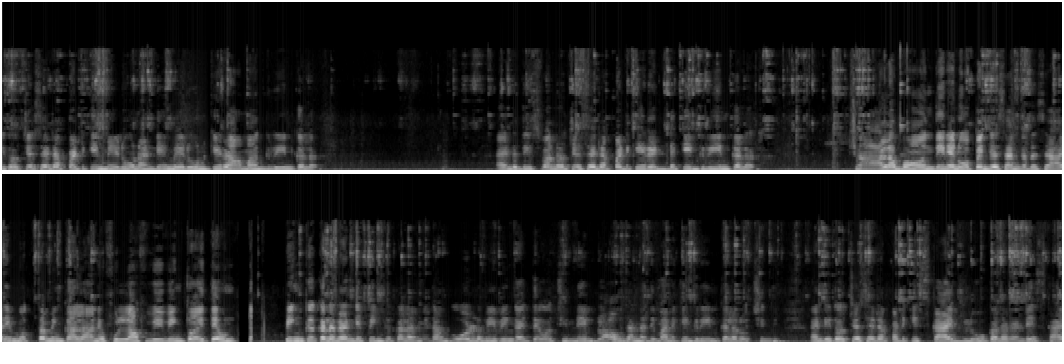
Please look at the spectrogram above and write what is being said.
ఇది వచ్చేసేటప్పటికి మెరూన్ అండి. మెరూన్కి Rama green colour. And this one వచ్చేసేటప్పటికి రెడ్కి గ్రీన్ కలర్. చాలా బాగుంది. నేను ఓపెన్ చేశాను కదా శారీ. మొత్తం ఇంకా అలానే ఫుల్ ఆఫ్ వీవింగ్తో అయితే ఉంటుంది. పింక్ కలర్ అండి. పింక్ కలర్ మీద గోల్డ్ వీవింగ్ అయితే వచ్చింది. బ్లౌజ్ అన్నది మనకి గ్రీన్ కలర్ వచ్చింది. అండ్ ఇది వచ్చేసేటప్పటికి స్కై బ్లూ కలర్ అండి. స్కై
